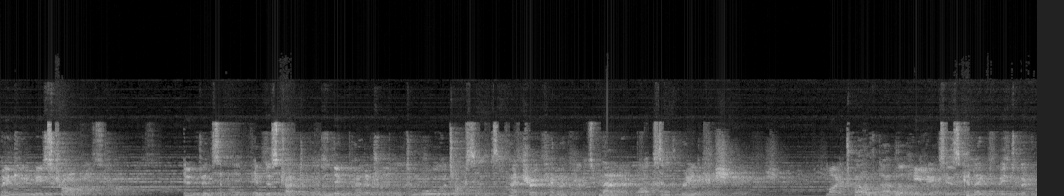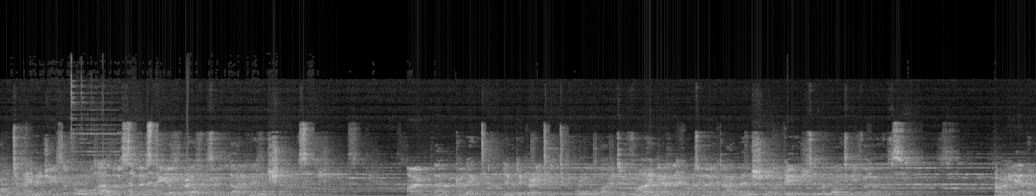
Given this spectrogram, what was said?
making me strong, Invincible, indestructible, and impenetrable to all the toxins, petrochemicals, nanobots, and radiation. My 12 double helixes connect me to the quantum energies of all other celestial realms and dimensions. I am now connected and integrated to all my divine and interdimensional beings in the multiverse. I am an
